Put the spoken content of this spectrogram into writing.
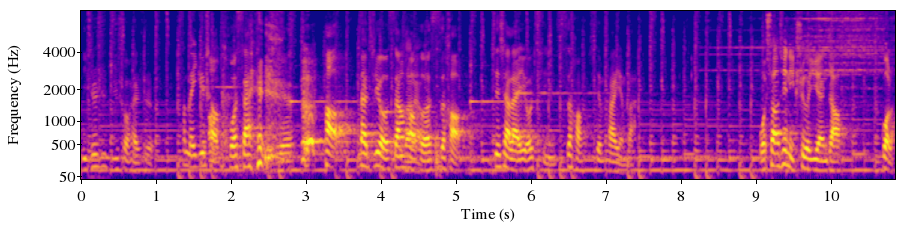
你这是举手还是？他没举手。哦，托腮。好，那只有三号和四号。接下来有请四号先发言吧。我相信你是个预言家，过了。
